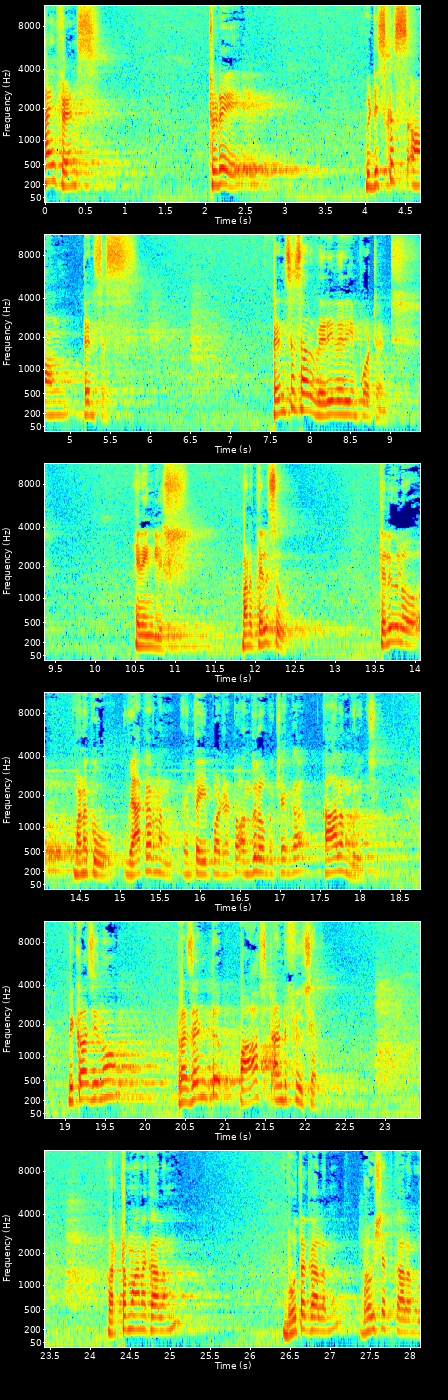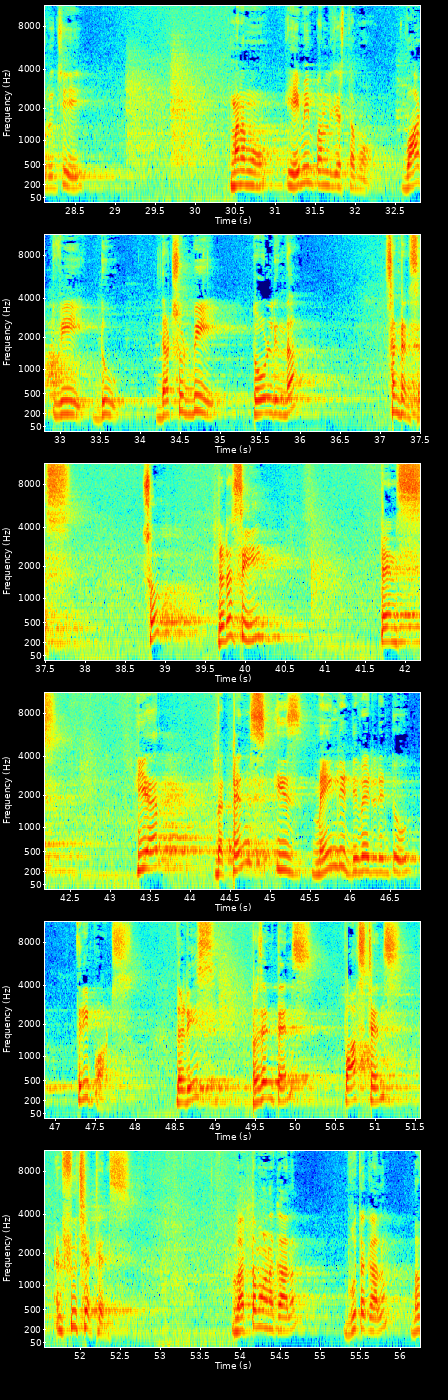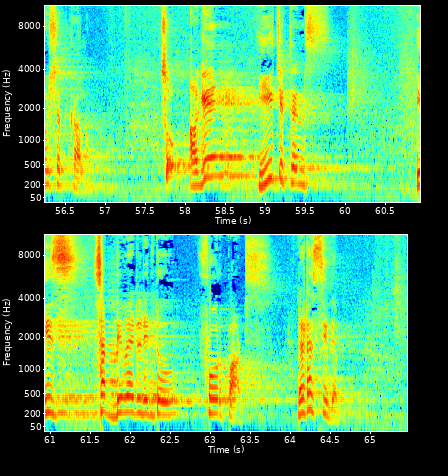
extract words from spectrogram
Hi friends, today we discuss on tenses. Tenses are very very important in English. మనకు తెలుసు తెలుగులో మనకు వ్యాకరణం ఎంత ఇంపార్టెంటో అందులో ముఖ్యంగా కాలం గురించి because you know present past and future వర్తమాన కాలం భూతకాలము భవిష్యత్ కాలం గురించి మనము ఏమేం పనులు చేస్తామో what we do that should be told in the sentences so let us see tense here the tense is mainly divided into three parts that is present tense past tense and future tense వర్తమాన కాలం భూతకాలం భవిష్యత్ కాలం so again each tense is subdivided into four parts. Let us see them.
